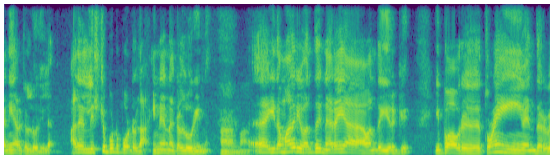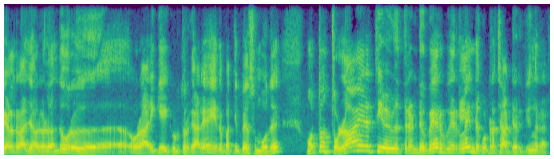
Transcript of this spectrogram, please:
தனியார் கல்லூரியில். அதை லிஸ்ட்டு போட்டு போட்டிருக்கான். என்னென்ன கல்லூரின்னு. இதை மாதிரி வந்து நிறைய வந்து இருக்குது இப்போ அவர் துணைவேந்தர் வேல்ராஜ் அவர்கள் வந்து ஒரு ஒரு அறிக்கை கொடுத்துருக்காரு. இதை பற்றி பேசும்போது மொத்தம் தொள்ளாயிரத்தி எழுபத்தி ரெண்டு பேர் பேரில் இந்த குற்றச்சாட்டு இருக்குங்கிறார்.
